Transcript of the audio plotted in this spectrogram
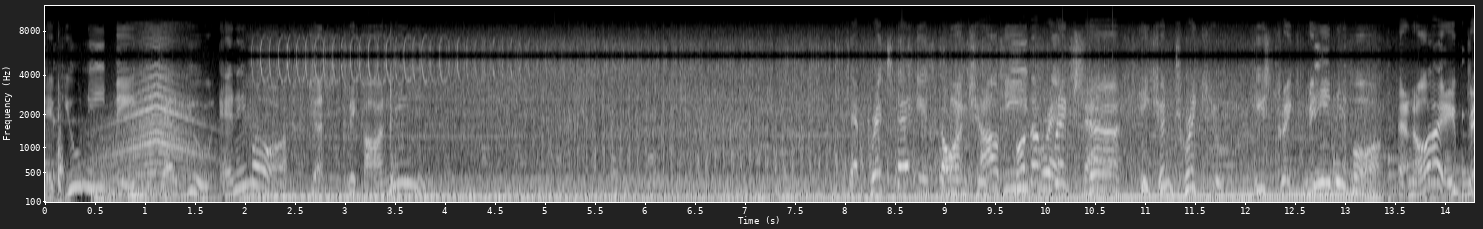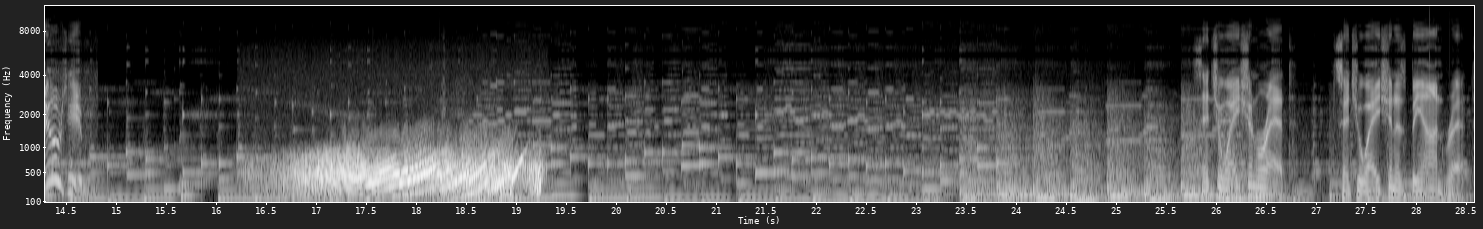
If you need me to tell you any more, just click on me. The Brickster is going Watch to out for the de-brick, Brickster. He can trick you. He's tricked me before, and I built him. Situation red. Situation is beyond red.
